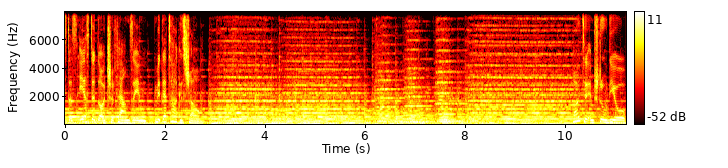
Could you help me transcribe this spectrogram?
ist das erste deutsche Fernsehen mit der Tagesschau. Heute im Studio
